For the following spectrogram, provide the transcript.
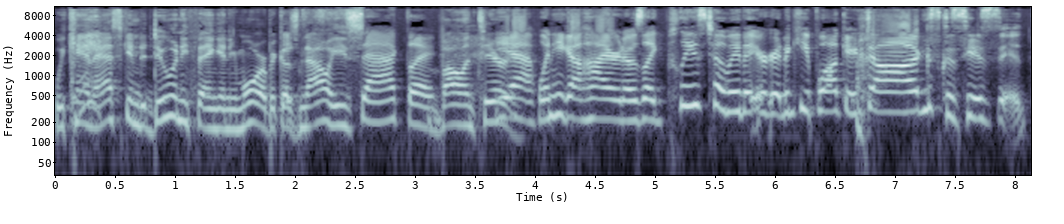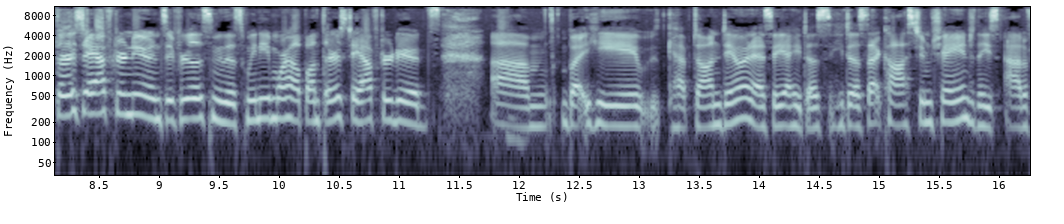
we can't ask him to do anything anymore because now he's Exactly. volunteering. Yeah, when he got hired, I was like, please tell me that you're going to keep walking dogs because he's Thursday afternoons. If you're listening to this, we need more help on Thursday afternoons. Um, but he kept on doing it. So yeah, he does he does that costume change and he's out of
